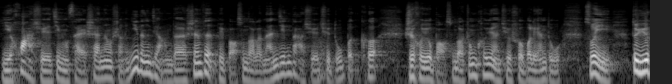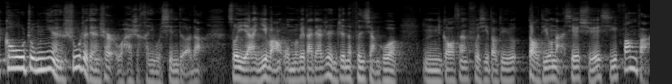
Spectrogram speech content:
以化学竞赛山东省一等奖的身份被保送到了南京大学去读本科，之后又保送到中科院去硕博连读。所以对于高中念书这件事儿，我还是很有心得的。所以啊，以往我们为大家认真的分享过，嗯，高三复习到底有到底有哪些学习方法。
